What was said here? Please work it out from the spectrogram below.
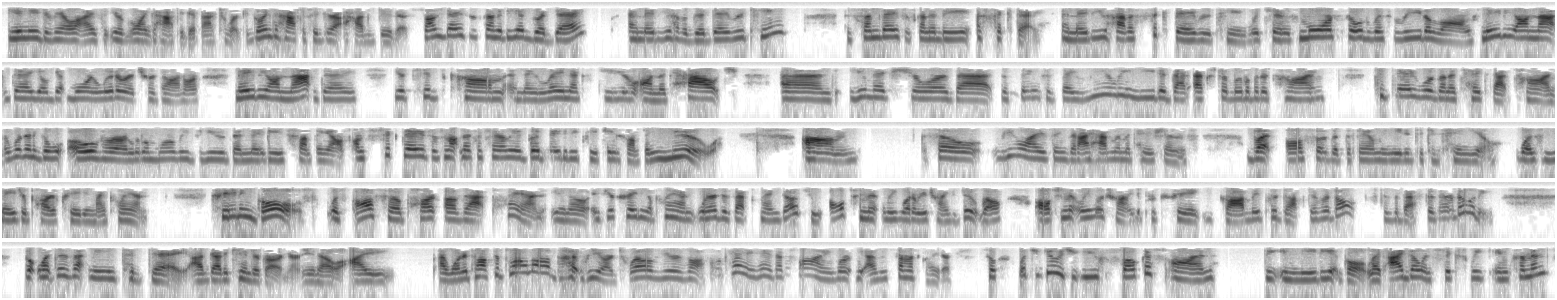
you need to realize that you're going to have to get back to work. You're going to have to figure out how to do this. Some days it's going to be a good day, and maybe you have a good day routine. And some days it's going to be a sick day, and maybe you have a sick day routine, which is more filled with read alongs. Maybe on that day you'll get more literature done, or maybe on that day your kids come and they lay next to you on the couch and you make sure that the things that they really needed that extra little bit of time today we're going to take that time and we're going to go over a little more review than maybe something else. On sick days is not necessarily a good day to be teaching something new. Um, so realizing that I had limitations, but also that the family needed to continue was a major part of creating my plan. Creating goals was also part of that plan. You know, if you're creating a plan, where does that plan go to? Ultimately, what are we trying to do? Well, Ultimately, we're trying to create godly, productive adults to the best of their ability. But what does that mean today? I've got a kindergartner. You know, I I want to talk diploma, but we are 12 years off. Okay, hey, that's fine. We're as a seventh grader. So what you do is you, you focus on the immediate goal. Like I go in six week increments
